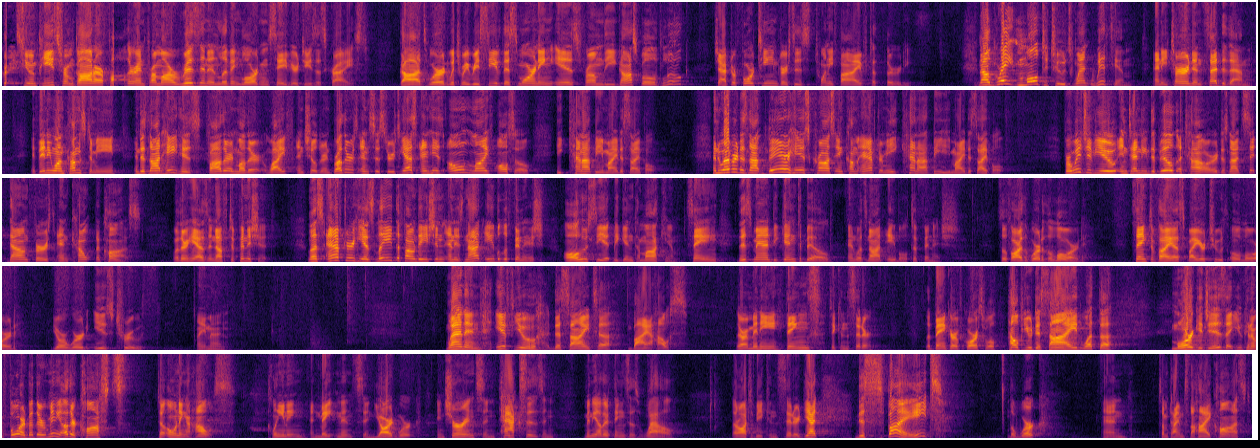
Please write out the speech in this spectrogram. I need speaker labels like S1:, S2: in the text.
S1: Grace to you and peace from God our Father and from our risen and living Lord and Savior Jesus Christ. God's word, which we received this morning, is from the Gospel of Luke, chapter 14, verses 25 to 30. Now great multitudes went with him, and he turned and said to them, If anyone comes to me and does not hate his father and mother, wife and children, brothers and sisters, yes, and his own life also, he cannot be my disciple. And whoever does not bear his cross and come after me cannot be my disciple. For which of you, intending to build a tower, does not sit down first and count the cost, whether he has enough to finish it? Lest after he has laid the foundation and is not able to finish, all who see it begin to mock him, saying, This man began to build and was not able to finish. So far, the word of the Lord. Sanctify us by your truth, O Lord. Your word is truth. Amen. When and if you decide to buy a house, there are many things to consider. The banker, of course, will help you decide what the mortgage is that you can afford, but there are many other costs to owning a house cleaning and maintenance and yard work, insurance and taxes, and many other things as well that ought to be considered. Yet, despite the work and sometimes the high cost,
